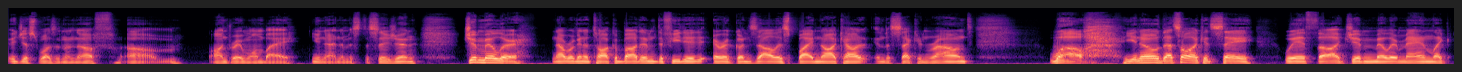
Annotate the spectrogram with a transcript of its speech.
it just wasn't enough. Um, Andre won by unanimous decision. Jim Miller, now we're going to talk about him, defeated Eric Gonzalez by knockout in the second round. Wow, you know, that's all I could say with uh, Jim Miller, man. Like,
